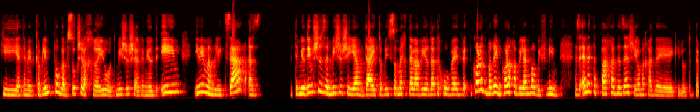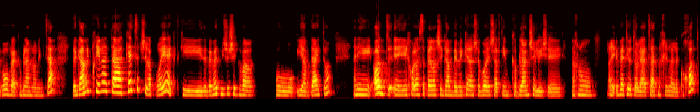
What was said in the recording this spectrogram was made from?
כי אתם מקבלים פה גם סוג של אחריות, מישהו שאתם יודעים, אם היא ממליצה, אז אתם יודעים שזה מישהו שהיא עבדה איתו והיא סומכת עליו והיא יודעת איך הוא עובד וכל הדברים, כל החבילה כבר בפנים. אז אין את הפחד הזה שיום אחד אה, כאילו אתם תבואו והקבלן לא נמצא, וגם מבחינת הקצב של הפרויקט, כי זה באמת מישהו שכבר הוא, היא עבדה איתו. אני עוד אה, יכולה לספר לך שגם במקרה השבוע ישבתי עם קבלן שלי שאנחנו, הבאתי אותו להצעת מחיר ללקוחות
